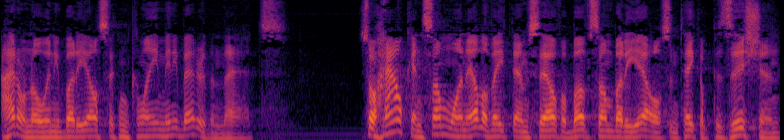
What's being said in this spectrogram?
I don't know anybody else that can claim any better than that. So how can someone elevate themselves above somebody else and take a position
